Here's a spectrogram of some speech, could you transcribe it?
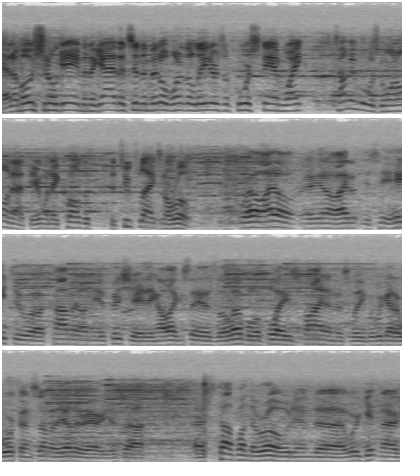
An emotional game, and the guy that's in the middle, one of the leaders, of course, Stan White. Tell me what was going on out there when they called the, the two flags in a row. Well, I don't, you know, I just hate to uh, comment on the officiating. All I can say is the level of play is fine in this league, but we got to work on some of the other areas. Uh, uh, it's tough on the road, and uh, we're getting our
